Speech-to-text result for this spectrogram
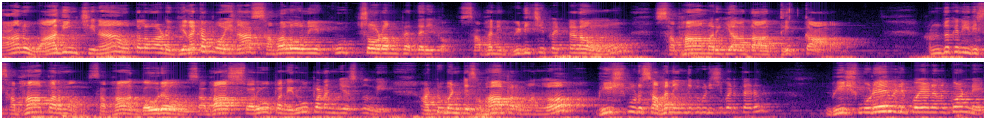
తాను వాదించినా అవతలవాడు వినకపోయినా సభలోనే కూర్చోవడం పెద్దరికం. సభని విడిచిపెట్టడం సభామర్యాద ధిక్కారం అందుకని ఇది సభాపర్వం సభా గౌరవం సభా స్వరూప నిరూపణం చేస్తుంది. అటువంటి సభాపర్వంలో భీష్ముడు సభను ఎందుకు విడిచిపెడతాడు? భీష్ముడే వెళ్ళిపోయాడు అనుకోండి.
